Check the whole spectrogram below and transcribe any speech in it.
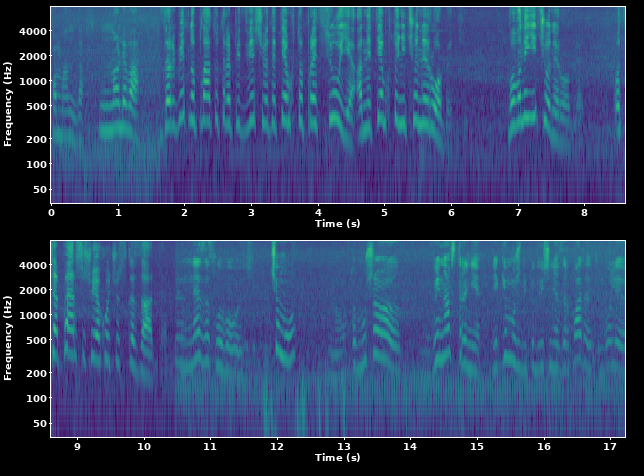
команда. Нульова. Заробітну плату треба підвищувати тим, хто працює, а не тим, хто нічого не робить. Бо вони нічого не роблять. Оце перше, що я хочу сказати. Не заслуговують. Чому? Ну тому що війна в країні, які можуть бути підвищення зарплати, тим більше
